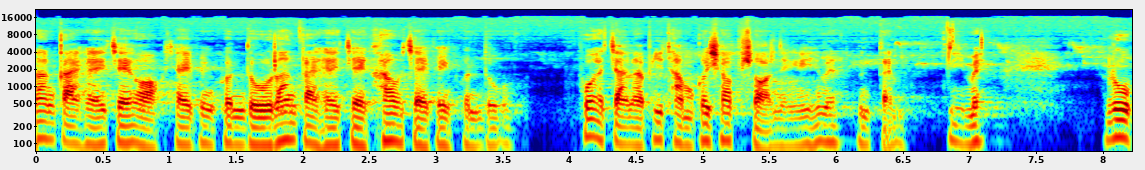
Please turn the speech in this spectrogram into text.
ร่างกายหายใจออกใจเป็นคนดู ร่างกายหายใจเข้าใจเป็นคนดูพวกอาจารย์อภิธรรมก็ชอบสอนอย่างนี้ใช่ไหมมันแต่มีไหมรูป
